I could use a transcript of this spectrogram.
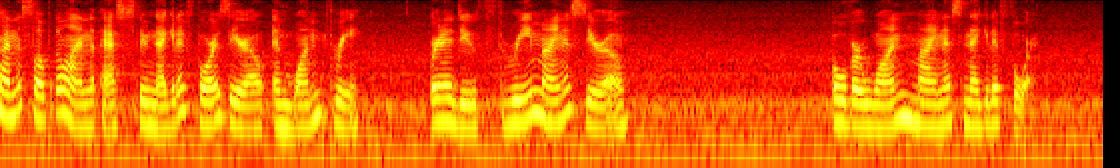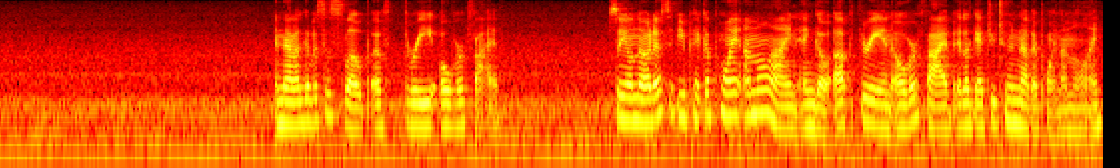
find the slope of the line that passes through negative 4, 0, and 1, 3, we're going to do 3 minus 0 over 1 minus negative 4. And that'll give us a slope of 3 over 5. So you'll notice if you pick a point on the line and go up 3 and over 5, it'll get you to another point on the line.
